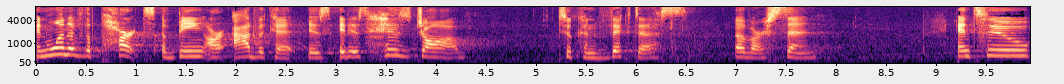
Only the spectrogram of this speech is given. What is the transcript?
And one of the parts of being our advocate is it is his job to convict us of our sin and to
